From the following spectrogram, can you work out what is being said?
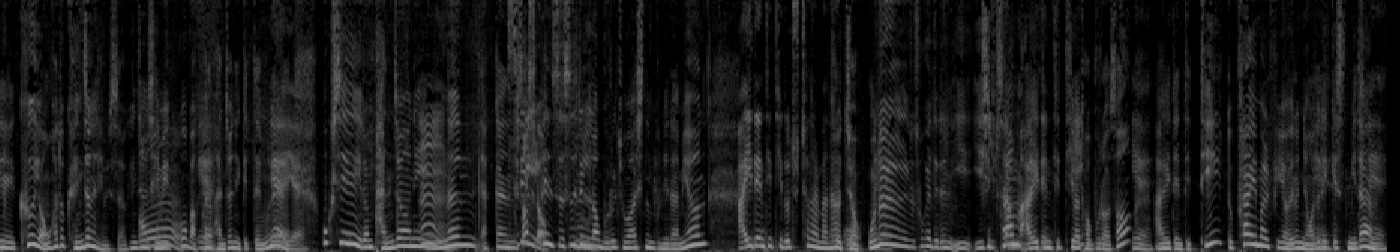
예, 그 영화도 굉장히 재밌어요. 굉장히 어, 재밌고 막판에 예. 반전이 있기 때문에 예, 예. 혹시 이런 반전이 음. 있는 약간 스릴러. 서스펜스 스릴러물을 좋아하시는 분이라면 아이덴티티도 추천할 만하고. 그렇죠. 오늘 소개드린 이 23 23 아이덴티티와 아이덴티티. 더불어서 예. 아이덴티티 또 프라이멀 피어 이런 영화들이 예. 있겠습니다. 예.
